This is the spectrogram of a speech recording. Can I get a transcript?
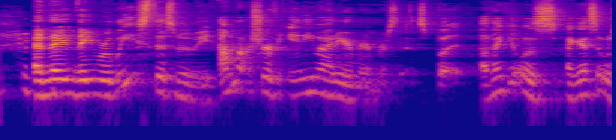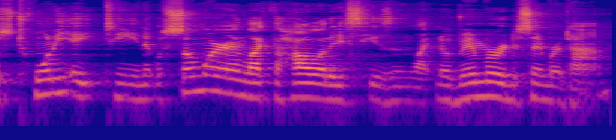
and they, they released this movie. I'm not sure if anybody remembers this, but I think it was I guess it was 2018. It was somewhere in like the holiday season, like November or December time.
